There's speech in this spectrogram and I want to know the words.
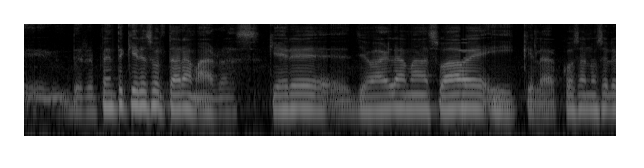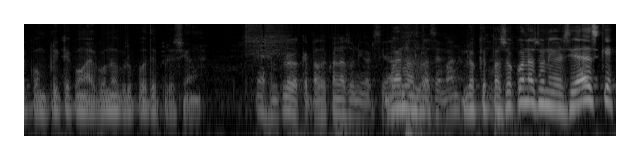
de repente quiere soltar amarras, quiere llevarla más suave y que la cosa no se le complique con algunos grupos de presión. Ejemplo, lo que pasó con las universidades bueno, lo, semana. Lo que pasó con las universidades, que,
